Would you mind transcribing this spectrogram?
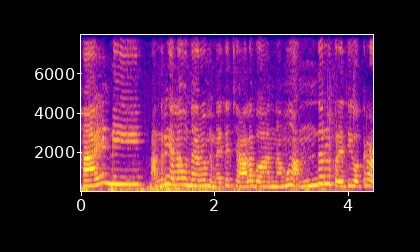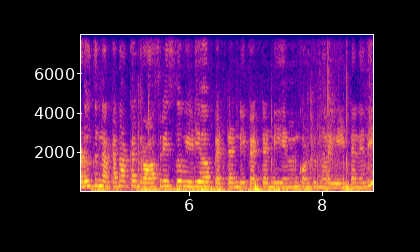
హాయ్ అండి అందరూ ఎలా ఉన్నారు? మేమైతే చాలా బాగున్నాము. అందరూ ప్రతి ఒక్కరు అడుగుతున్నారు కదా అక్క గ్రాసరీస్ వీడియో పెట్టండి పెట్టండి ఏమేమి కొంటున్నారు ఏంటనేది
